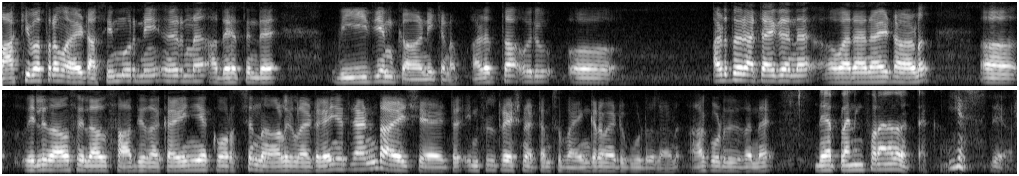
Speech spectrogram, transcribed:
ബാക്കി പത്രമായിട്ട് അസീം മുനീറിന് അദ്ദേഹത്തിന്റെ വീര്യം കാണിക്കണം. അടുത്ത ഒരു അടുത്തൊരു അറ്റാക്ക് തന്നെ വരാനായിട്ടാണ് വലിയ താമസമില്ലാതെ സാധ്യത. കഴിഞ്ഞ കുറച്ച് നാളുകളായിട്ട് കഴിഞ്ഞ രണ്ടാഴ്ചയായിട്ട് ഇൻഫിൽട്രേഷൻ അറ്റംപ്റ്റ്സ് ഭയങ്കരമായിട്ട് കൂടുതലാണ്. ആ കൂടുതൽ തന്നെ they are planning for another attack yes they are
